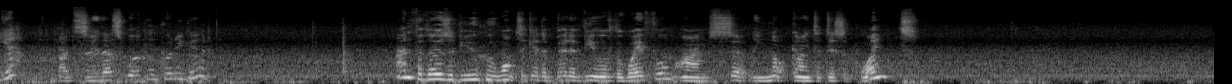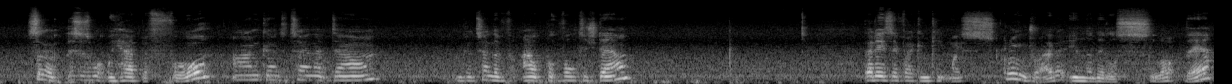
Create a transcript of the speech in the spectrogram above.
Yeah, I'd say that's working pretty good. And for those of you who want to get a better view of the waveform, I'm certainly not going to disappoint. So this is what we had before. I'm going to turn that down. I'm going to turn the output voltage down. That is if I can keep my screwdriver in the little slot there.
